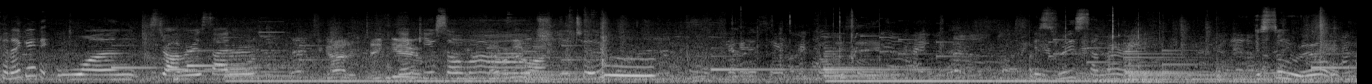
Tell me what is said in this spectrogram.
Can I get one strawberry cider? You got it. Thank you. Thank you so much. Have a good one. You too. It's really summery. It's so real.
